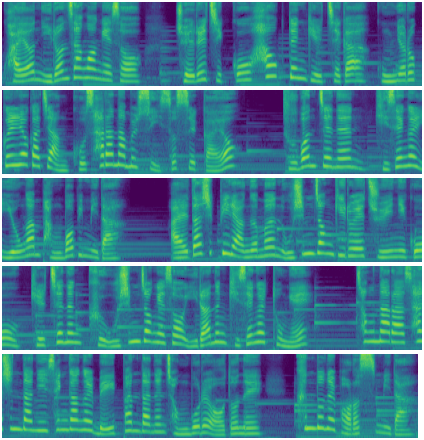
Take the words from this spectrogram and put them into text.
과연 이런 상황에서 죄를 짓고 하옥된 길채가 공녀로 끌려가지 않고 살아남을 수 있었을까요? 두 번째는 기생을 이용한 방법입니다. 알다시피 양음은 우심정 기루의 주인이고 길채는 그 우심정에서 일하는 기생을 통해 청나라 사신단이 생강을 매입한다는 정보를 얻어내 큰 돈을 벌었습니다.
